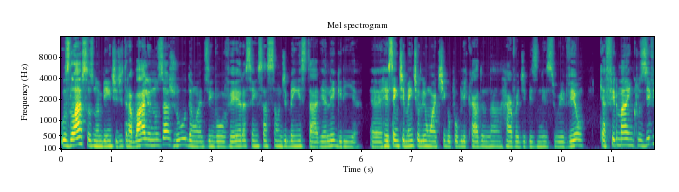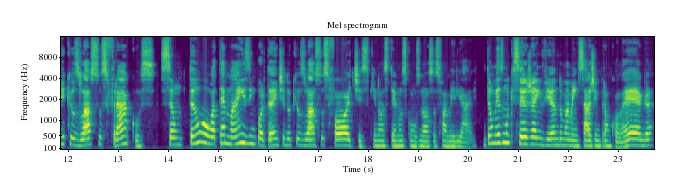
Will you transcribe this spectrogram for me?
Os laços no ambiente de trabalho nos ajudam a desenvolver a sensação de bem-estar e alegria. É, recentemente eu li um artigo publicado na Harvard Business Review que afirma inclusive que os laços fracos são tão ou até mais importantes do que os laços fortes que nós temos com os nossos familiares. Então, mesmo que seja enviando uma mensagem para um colega,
